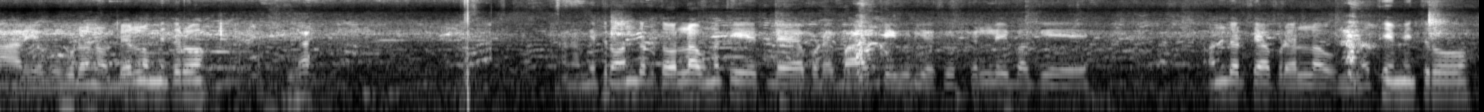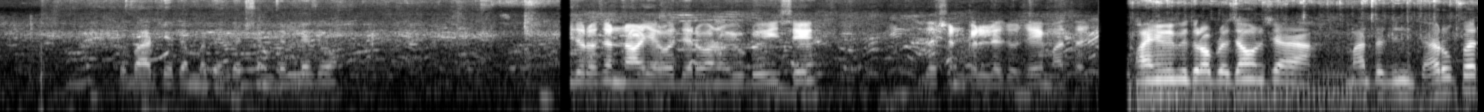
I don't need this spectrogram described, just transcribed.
આ રહ્યો ભગુડાનો ડેલો મિત્રો. અને મિત્રો, અંદર તો અલાવ નથી, એટલે આપણે બહારથી વીડિયો શૂટ કરી લઈએ. બાકી અંદરથી આપણે અલાવ નથી મિત્રો. તો બહારથી તમે બધા દર્શન કરી લેજો. મિત્રો છે નાળિયેર વધારવાનો વીડિયો છે. દર્શન કરી લેજો. જય માતાજી. ફાઇનલી મિત્રો, આપણે જવાનું છે આ માતાજીની ધાર ઉપર.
